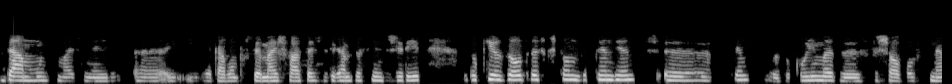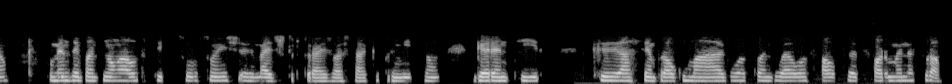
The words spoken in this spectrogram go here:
dá muito mais dinheiro uh, e acabam por ser mais fáceis, digamos assim, de gerir do que as outras que estão dependentes uh, do tempo, do clima, de se chove ou se não, pelo menos enquanto não há outro tipo de soluções uh, mais estruturais, lá está, que permitam garantir que há sempre alguma água quando ela falta de forma natural.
